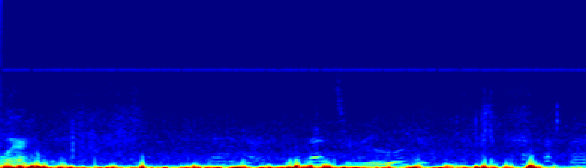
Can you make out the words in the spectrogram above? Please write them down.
Where? That's rude. what's that oh On our right? On our tree. I don't even know about it. What is it? I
